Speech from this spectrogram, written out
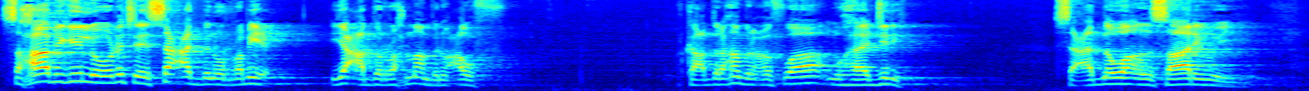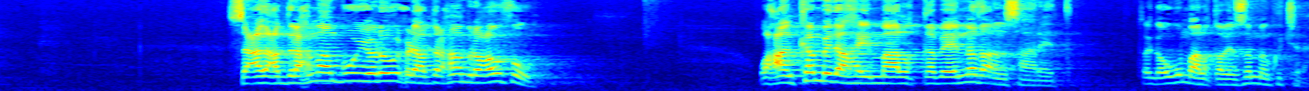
saxaabigii la odhan jiray sacad marka cabdiraxmaan bin cawf waa muhaajiri. Sacadna waa ansaari weeye. Sacad cabdiraxmaan buu yeedho wuxu uhi abdiraxmaan bin cawfow waxaan ka mid ahay maalqabeennada ansaareed. Ragga ugu maalqabeensan baan ku jira.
